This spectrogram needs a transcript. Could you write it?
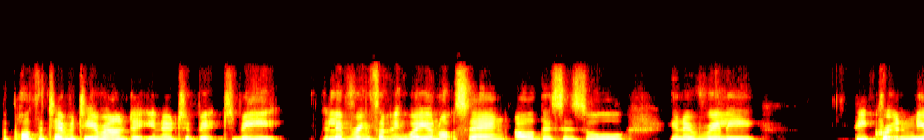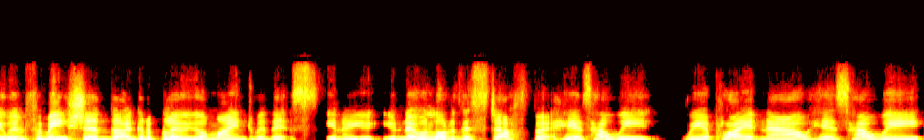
the positivity around it. You know, to be to be delivering something where you're not saying, "Oh, this is all you know, really secret and new information that I'm going to blow your mind with." It's you know, you you know a lot of this stuff, but here's how we reapply it now here's how we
